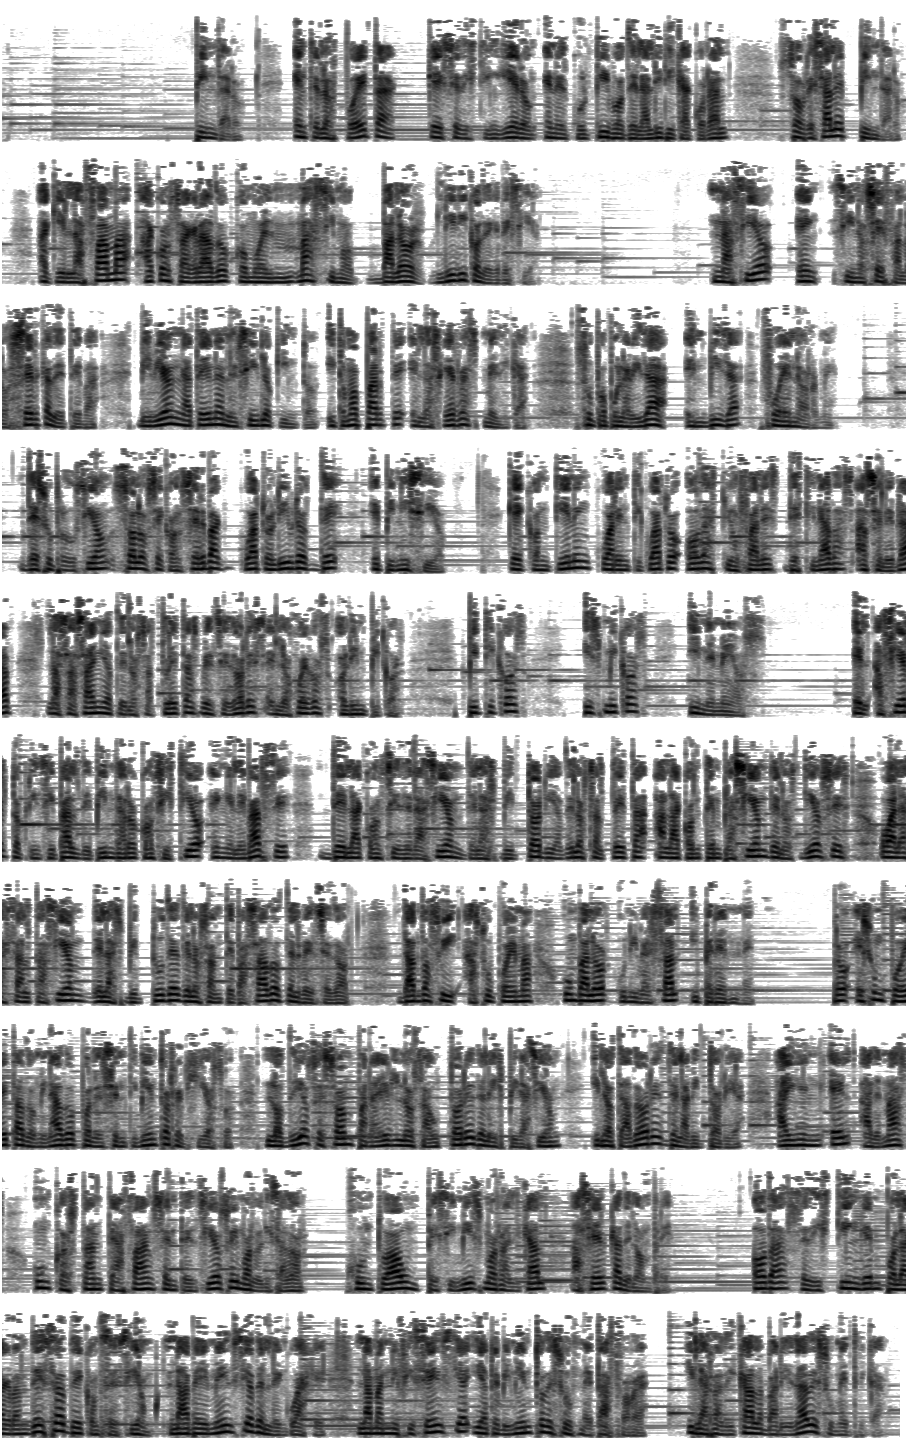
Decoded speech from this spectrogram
Píndaro. Entre los poetas que se distinguieron en el cultivo de la lírica coral, sobresale Píndaro, a quien la fama ha consagrado como el máximo valor lírico de Grecia. Nació en Sinocéfalo, cerca de Teba. Vivió en Atena en el siglo V y tomó parte en las guerras médicas. Su popularidad en vida fue enorme. De su producción solo se conservan cuatro libros de Epinicio, que contienen 44 odas triunfales destinadas a celebrar las hazañas de los atletas vencedores en los Juegos Olímpicos, píticos, ísmicos y nemeos. El acierto principal de Píndaro consistió en elevarse de la consideración de las victorias de los atletas a la contemplación de los dioses o a la exaltación de las virtudes de los antepasados del vencedor, dando así a su poema un valor universal y perenne es un poeta dominado por el sentimiento religioso. Los dioses son para él los autores de la inspiración y los dadores de la victoria. Hay en él, además, un constante afán sentencioso y moralizador, junto a un pesimismo radical acerca del hombre. Odas se distinguen por la grandeza de concepción, la vehemencia del lenguaje, la magnificencia y atrevimiento de sus metáforas, y la radical variedad de su métrica.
